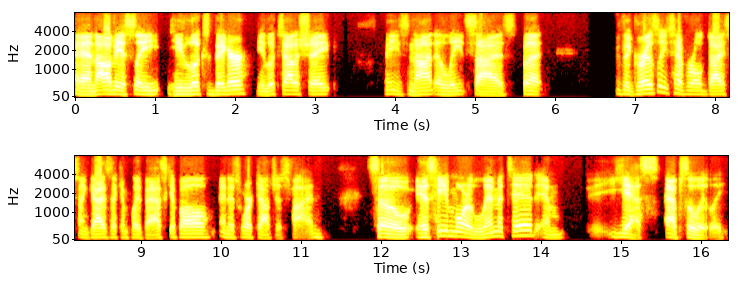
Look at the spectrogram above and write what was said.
And obviously, he looks bigger. He looks out of shape. He's not elite size, but the Grizzlies have rolled dice on guys that can play basketball, and it's worked out just fine. So, is he more limited? And yes, absolutely.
